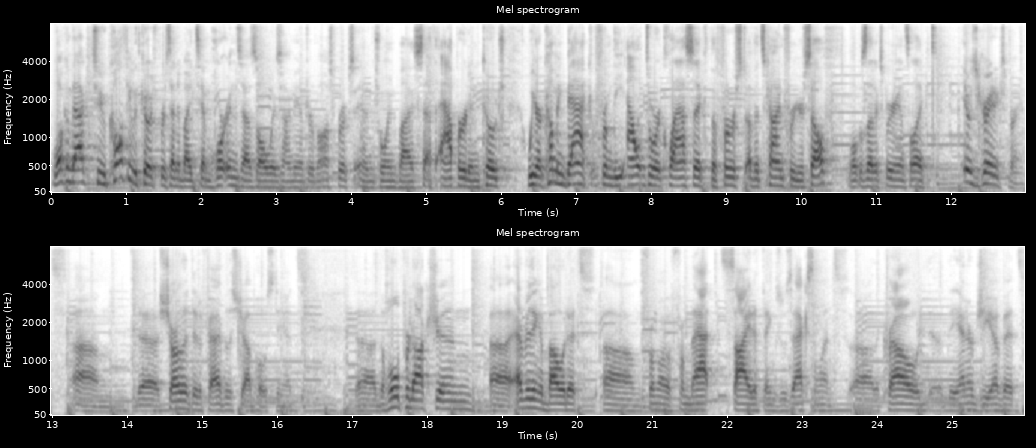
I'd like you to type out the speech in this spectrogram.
Welcome back to Coffee with Coach presented by Tim Hortons. As always, I'm Andrew Mossbrooks and joined by Seth Appert. And Coach, we are coming back from the Outdoor Classic, the first of its kind for yourself. What was that experience like? It was a great experience. Um, Charlotte did a fabulous job hosting it. Uh, the whole production, uh, everything about it, um, from a, from that side of things was excellent. Uh, the crowd, the energy of it,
